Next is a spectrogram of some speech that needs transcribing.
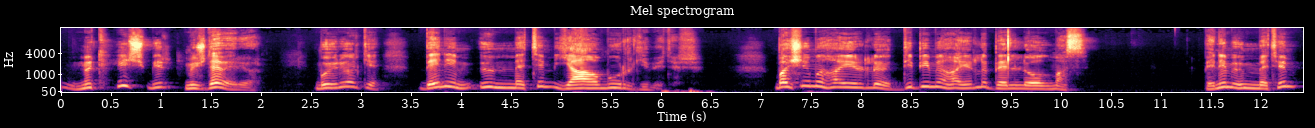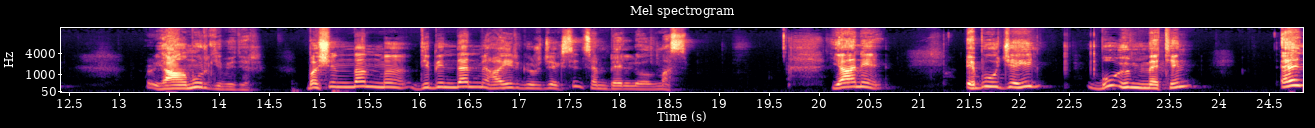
müthiş bir müjde veriyor. Buyuruyor ki benim ümmetim yağmur gibidir. Başı mı hayırlı, dibi mi hayırlı belli olmaz. Benim ümmetim yağmur gibidir. Başından mı, dibinden mi hayır göreceksin sen belli olmaz. Yani Ebu Cehil bu ümmetin en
